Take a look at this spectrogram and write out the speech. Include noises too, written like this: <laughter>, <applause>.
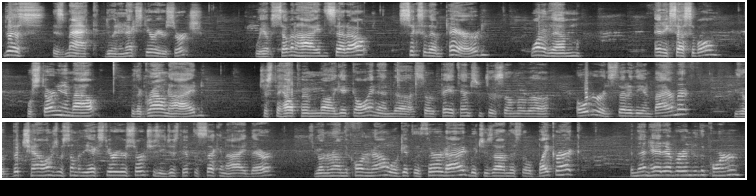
This is Mac doing an exterior search. We have seven hides set out, six of them paired, one of them inaccessible. We're starting him out with a ground hide just to help him uh, get going and uh, sort of pay attention to some of the odor instead of the environment. He's a bit challenged with some of the exterior searches. He just hit the second hide there. He's going around the corner now. We'll get the third hide, which is on this little bike rack, and then head over into the corner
